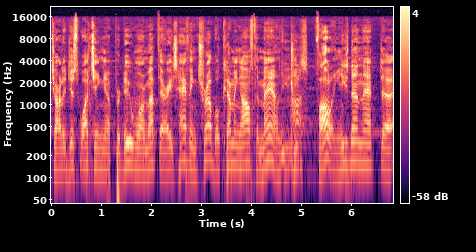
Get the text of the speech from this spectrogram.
Charlie, just watching uh, Purdue warm up there, he's having trouble coming off the mound. He, Oh. He's falling. And he's done that uh,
